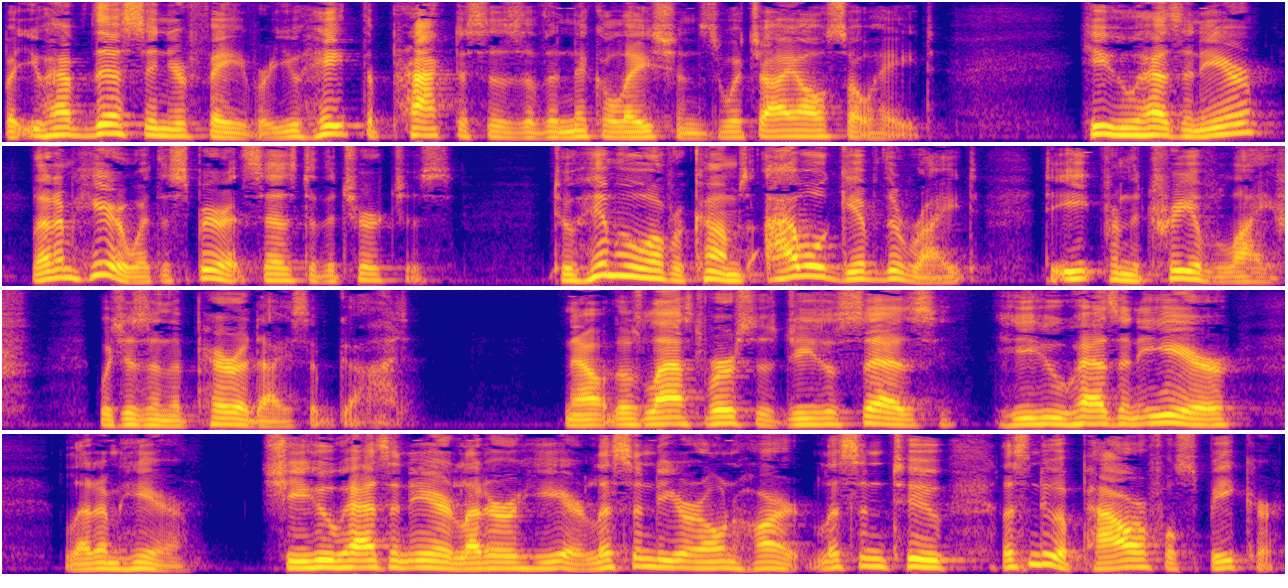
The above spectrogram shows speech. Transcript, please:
But you have this in your favor. You hate the practices of the Nicolaitans, which I also hate. He who has an ear, let him hear what the Spirit says to the churches. To him who overcomes, I will give the right to eat from the tree of life, which is in the paradise of God. Now, those last verses, Jesus says, He who has an ear, let him hear. She who has an ear, let her hear. Listen to your own heart. Listen to, listen to a powerful speaker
